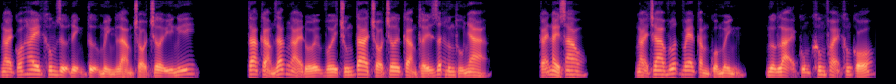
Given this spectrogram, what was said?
ngài có hay không dự định tự mình làm trò chơi ý nghĩ? Ta cảm giác ngài đối với chúng ta trò chơi cảm thấy rất hứng thú nha. Cái này sao? Ngài cha vớt ve cằm của mình, ngược lại cũng không phải không có,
